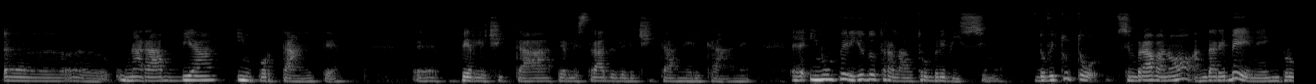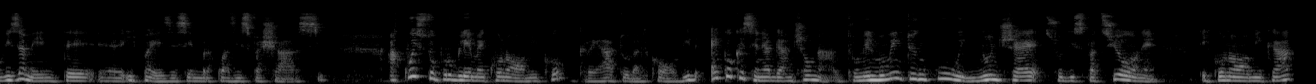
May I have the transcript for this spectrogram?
eh, una rabbia importante eh, per le città, per le strade delle città americane, eh, in un periodo tra l'altro brevissimo dove tutto sembrava no, andare bene, improvvisamente eh, il paese sembra quasi sfasciarsi. A questo problema economico, creato dal Covid, ecco che se ne aggancia un altro. Nel momento in cui non c'è soddisfazione economica,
